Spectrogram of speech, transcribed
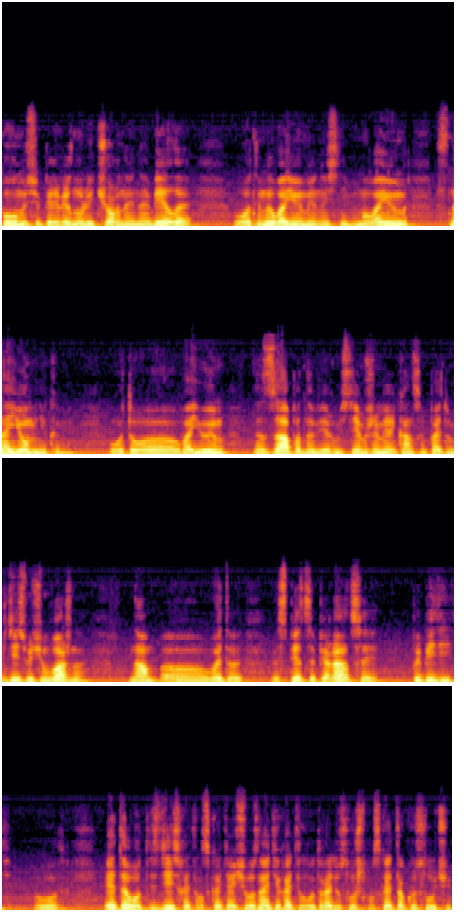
полностью перевернули черное на белое, вот, и мы воюем именно с ними. Мы воюем с наемниками, вот, э, воюем с западным миром, с тем же американцами. Поэтому здесь очень важно нам э, в этой спецоперации победить. Вот. Это вот здесь хотел сказать. А еще, вы знаете, хотел вот радиослушателям сказать такой случай.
